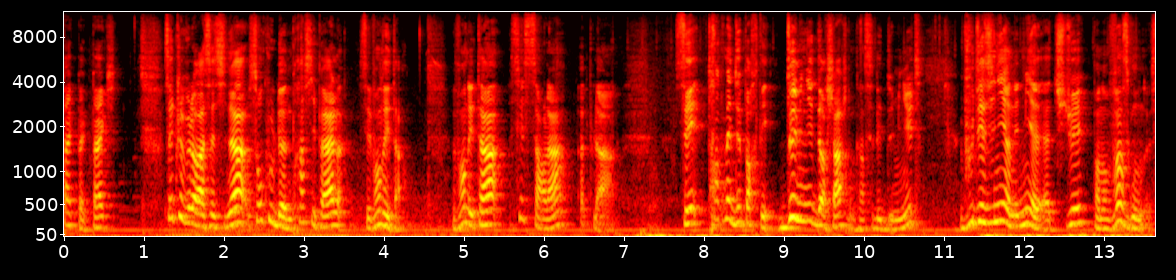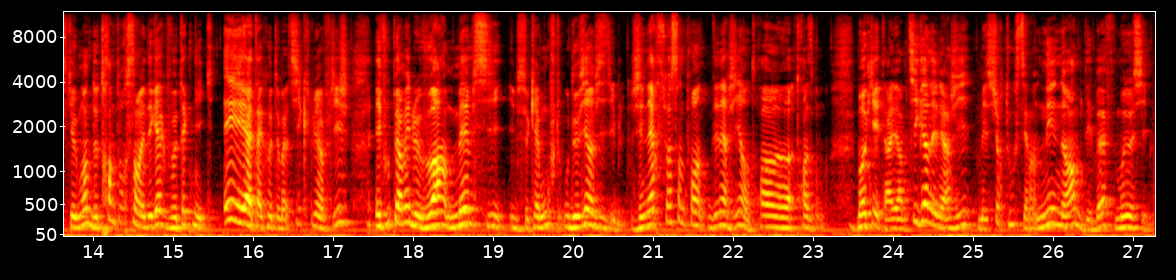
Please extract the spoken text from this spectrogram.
Pack, pack, pack. C'est que le voleur assassinat, son cooldown principal, c'est Vendetta. Vendetta, c'est ce sort-là, hop là. C'est 30 mètres de portée, 2 minutes de recharge, donc un CD de 2 minutes. Vous désignez un ennemi à, tuer pendant 20 secondes, ce qui augmente de 30% les dégâts que vos techniques et attaques automatiques lui infligent, et vous permet de le voir même s'il il se camoufle ou devient invisible. Génère 60 points d'énergie en 3, 3, secondes. Bon ok, t'as un petit gain d'énergie, mais surtout c'est un énorme debuff mono-cible.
